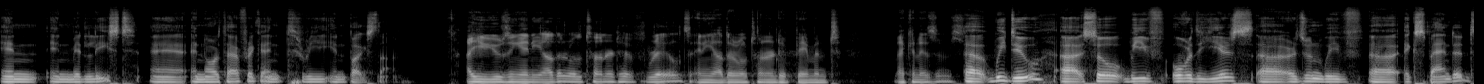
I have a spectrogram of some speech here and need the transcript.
in in Middle East uh, and North Africa and 3 in Pakistan. Are you using any other alternative rails? Any other alternative payment mechanisms? Uh, we do. Uh, so we've over the years, uh, Arjun, we've uh, expanded,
